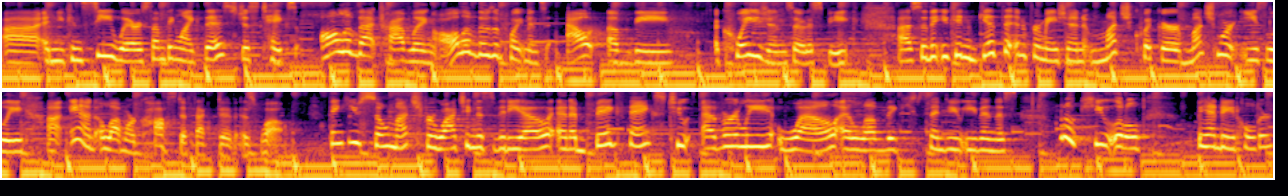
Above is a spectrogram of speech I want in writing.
Uh, and you can see where something like this just takes all of that traveling, all of those appointments out of the equation, so to speak, uh, so that you can get the information much quicker, much more easily, uh, and a lot more cost effective as well. Thank you so much for watching this video and a big thanks to Everly Well. I love they send you even this little cute little band-aid holder.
